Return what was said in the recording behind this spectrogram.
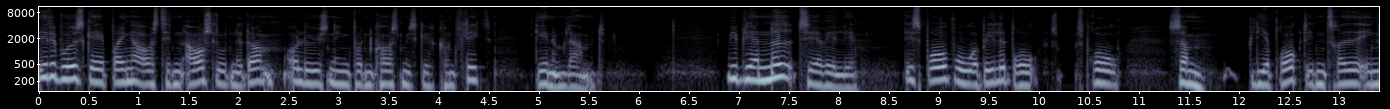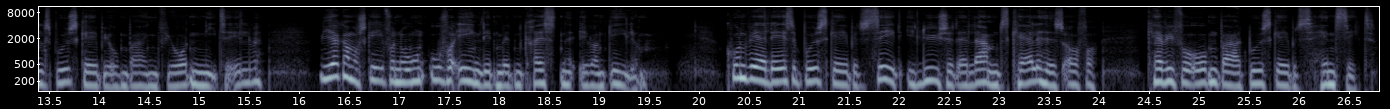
Dette budskab bringer os til den afsluttende dom og løsningen på den kosmiske konflikt gennem lammet. Vi bliver nødt til at vælge. Det sprogbrug og billedbrug, sprog, som bliver brugt i den tredje engels budskab i åbenbaringen 14, 9-11, virker måske for nogen uforenligt med den kristne evangelium. Kun ved at læse budskabet set i lyset af lammets kærlighedsoffer, kan vi få åbenbart budskabets hensigt.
